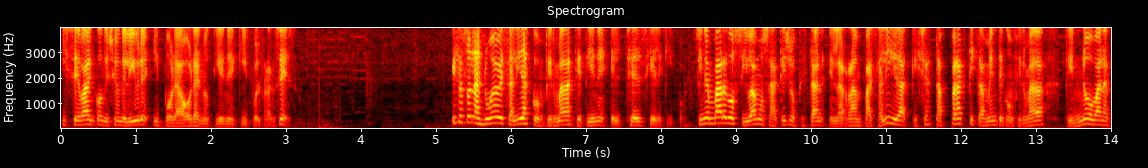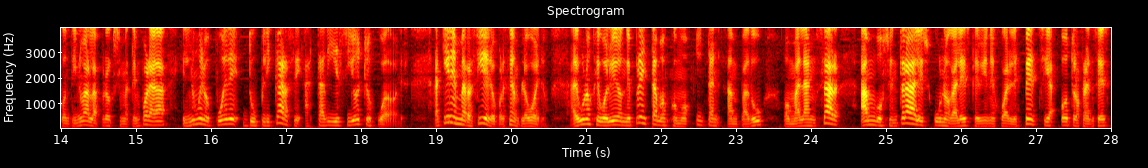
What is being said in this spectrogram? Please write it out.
y se va en condición de libre y por ahora no tiene equipo el francés. Esas son las nueve salidas confirmadas que tiene el Chelsea el equipo. Sin embargo, si vamos a aquellos que están en la rampa de salida, que ya está prácticamente confirmada que no van a continuar la próxima temporada, el número puede duplicarse hasta 18 jugadores. ¿A quiénes me refiero? Por ejemplo, bueno, algunos que volvieron de préstamos como Ethan Ampadu o Malang Sarr, ambos centrales, uno galés que viene a jugar el Spezia, otro francés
